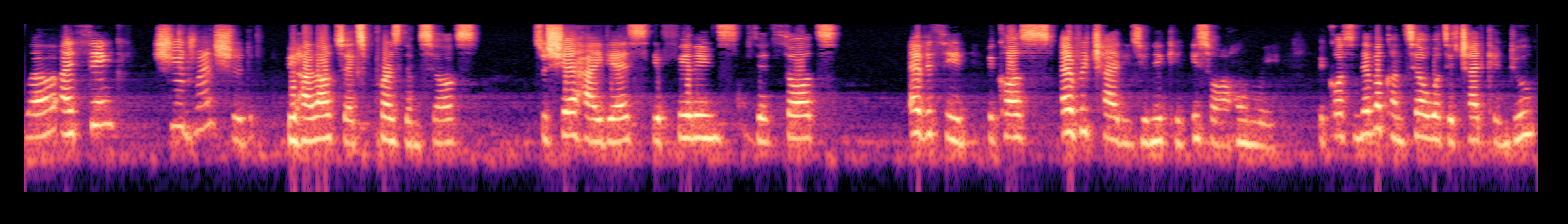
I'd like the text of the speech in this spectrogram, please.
Well, I think children should be allowed to express themselves, to share ideas, their feelings, their thoughts, everything, because every child is unique in his or her own way. Because you never can tell what a child can do.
